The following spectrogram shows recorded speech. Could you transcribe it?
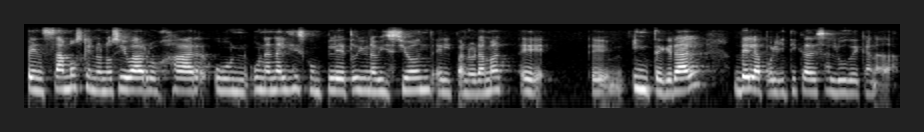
pensamos que no nos iba a arrojar un, un, análisis completo y una visión, el panorama integral de la política de salud de Canadá.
